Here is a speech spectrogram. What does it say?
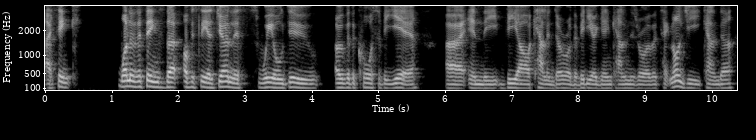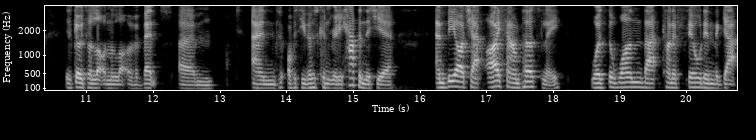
I think one of the things that, obviously, as journalists, we all do over the course of a year uh, in the VR calendar or the video game calendar or the technology calendar is go to a lot on a lot of events. Um, and obviously those couldn't really happen this year. And VR chat, I found personally, was the one that kind of filled in the gap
